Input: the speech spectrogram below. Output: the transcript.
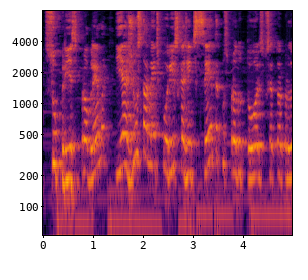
suprir esse problema, e é justamente por isso que a gente senta com os produtores, com o setor produtivo,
